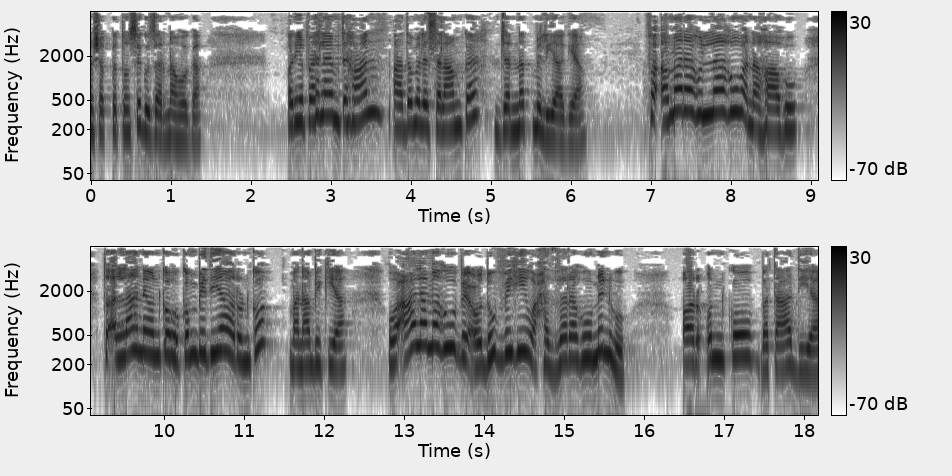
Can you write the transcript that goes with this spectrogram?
مشقتوں سے گزرنا ہوگا اور یہ پہلا امتحان آدم علیہ السلام کا جنت میں لیا گیا ہُو و تو اللہ نے ان کو حکم بھی دیا اور ان کو منع بھی کیا وہ عالم ہی وہ حضر منہ اور ان کو بتا دیا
